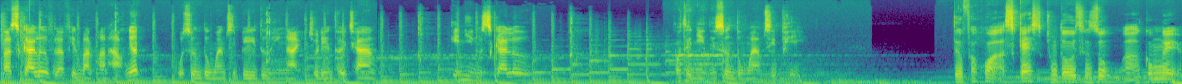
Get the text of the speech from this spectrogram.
Và Skyler phải là phiên bản hoàn hảo nhất của Sơn Tùng MCP từ hình ảnh cho đến thời trang. Khi nhìn vào Skyler, có thể nhìn thấy Sơn Tùng MCP. Từ phác họa sketch, chúng tôi sử dụng à, công nghệ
